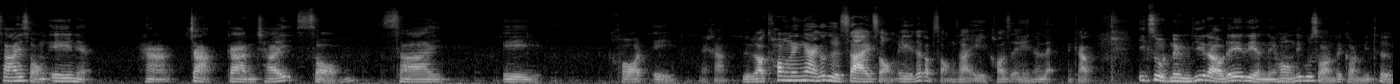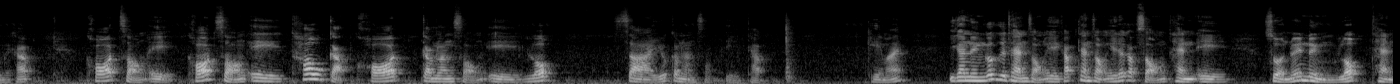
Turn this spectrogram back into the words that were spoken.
sin 2a เนี่ยหาจากการใช้ 2 sin a cos a นะครับหรือเราท่องง่ายๆก็คือ sin 2a เท่ากับ2 sin a cos a นั่นแหละนะครับอีกสูตรหนึ่งที่เราได้เรียนในห้องที่ครูสอนไปก่อนมิเทอมนะครับ cos 2a cos 2a เท่ากับ cos กำลัง 2a ลบ sin ยกกำลัง 2a ครับโอเคไหมอีกอันหนึ่งก็คือ tan 2a ครับ tan 2a เท่ากับ2 tan a ส่วนด้วย 1 ลบ tan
